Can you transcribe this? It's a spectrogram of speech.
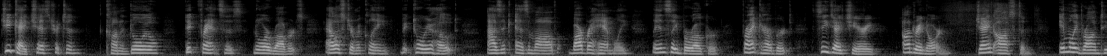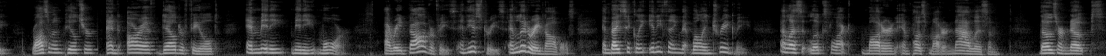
G.K. Chesterton, Conan Doyle, Dick Francis, Nora Roberts, Alistair MacLean, Victoria Holt, Isaac Asimov, Barbara Hambly, Lindsay Buroker, Frank Herbert, C.J. Cherryh, Andre Norton, Jane Austen, Emily Bronte, Rosamunde Pilcher, and R.F. Delderfield, and many, many more. I read biographies and histories and literary novels and basically anything that will intrigue me, unless it looks like modern and postmodern nihilism. Those are nopes.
